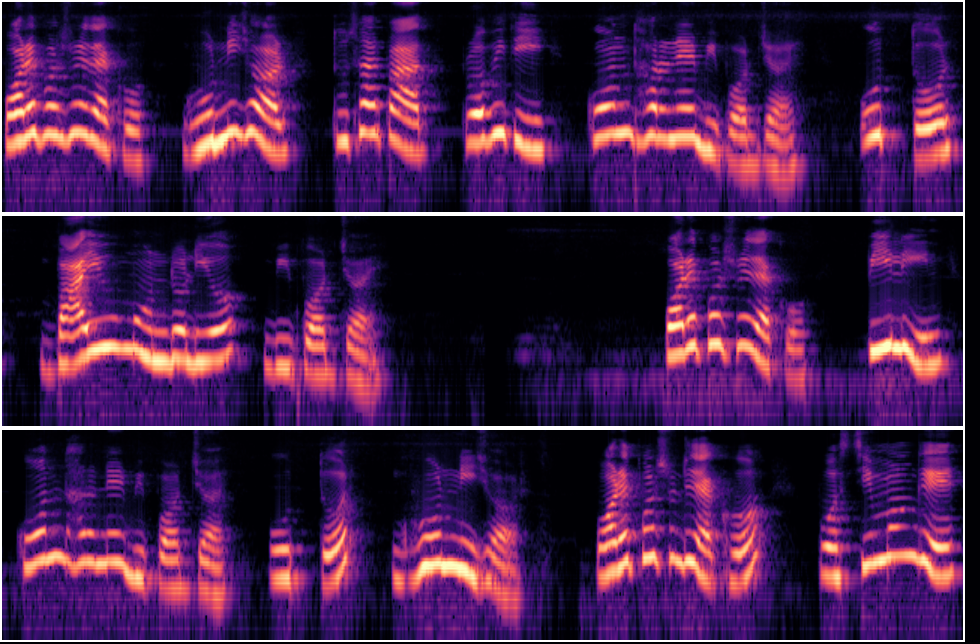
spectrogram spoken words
পরের প্রশ্নে দেখো, ঘূর্ণিঝড়, তুষারপাত প্রভৃতি কোন ধরনের বিপর্যয়? উত্তর, বায়ুমণ্ডলীয় বিপর্যয়। পরের প্রশ্নে দেখো পিলিন কোন ধরনের বিপর্যয়? উত্তর, ঘূর্ণিঝড়। পরের প্রশ্নটি দেখো। পশ্চিমবঙ্গে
